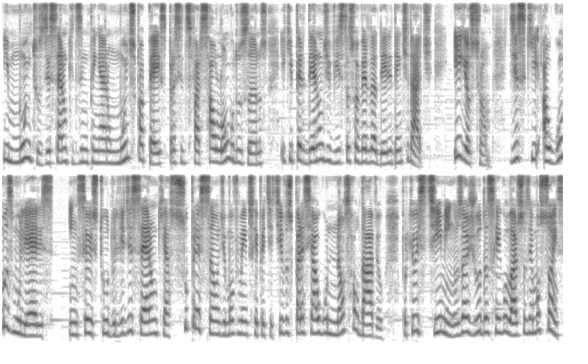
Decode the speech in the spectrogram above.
E muitos disseram que desempenharam muitos papéis para se disfarçar ao longo dos anos e que perderam de vista sua verdadeira identidade. Eaglestrom diz que algumas mulheres em seu estudo, lhe disseram que a supressão de movimentos repetitivos parece algo não saudável, porque o steaming os ajuda a regular suas emoções,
